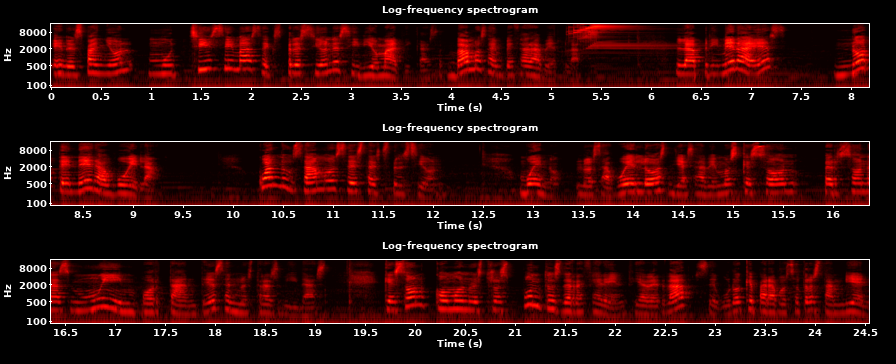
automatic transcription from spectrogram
en español muchísimas expresiones idiomáticas. Vamos a empezar a verlas. La primera es no tener abuela. ¿Cuándo usamos esta expresión? Bueno, los abuelos ya sabemos que son personas muy importantes en nuestras vidas, que son como nuestros puntos de referencia, ¿verdad? Seguro que para vosotros también.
